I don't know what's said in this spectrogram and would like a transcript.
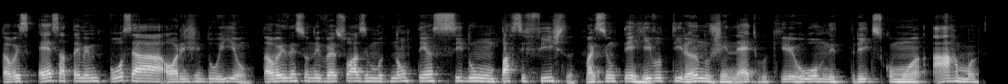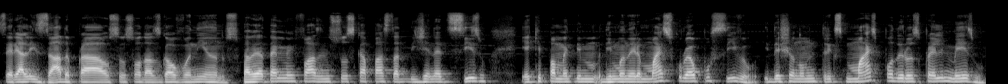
Talvez essa até mesmo fosse a origem do Ion. Talvez nesse universo o Azimuth não tenha sido um pacifista, mas sim um terrível tirano genético que criou o Omnitrix como uma arma serializada para os seus soldados galvanianos. Talvez até mesmo fazendo suas capacidades de geneticismo e equipamento de, de maneira mais cruel possível e deixando o Omnitrix mais poderoso para ele mesmo.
